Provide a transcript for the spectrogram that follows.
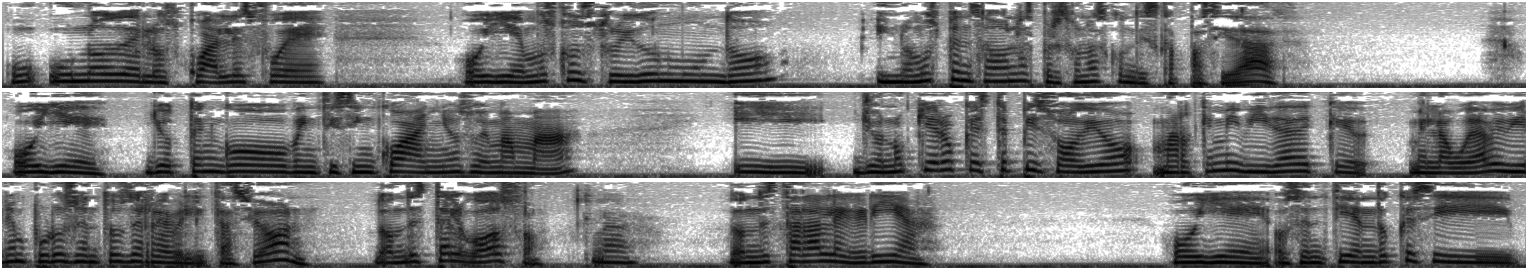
Uno de los cuales fue, oye, hemos construido un mundo y no hemos pensado en las personas con discapacidad. Oye, yo tengo 25 años, soy mamá, y yo no quiero que este episodio marque mi vida de que me la voy a vivir en puros centros de rehabilitación. ¿Dónde está el gozo? Claro. ¿Dónde está la alegría? Oye, os entiendo que si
